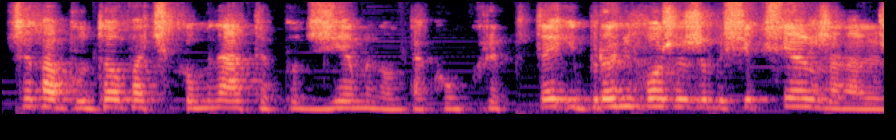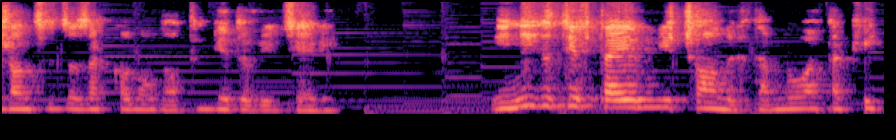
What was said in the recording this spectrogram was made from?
trzeba budować komnatę podziemną, taką kryptę i broń Boże, żeby się księża należący do zakonu o tym nie dowiedzieli. I nigdzie wtajemniczonych, tam był taki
